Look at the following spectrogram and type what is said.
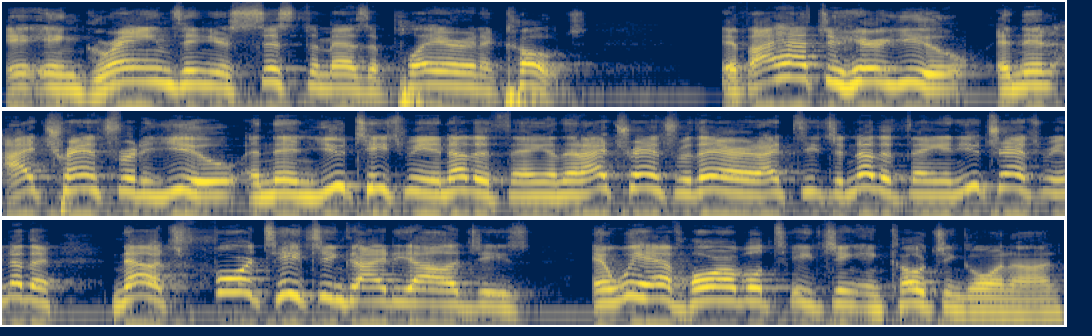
It ingrains in your system as a player and a coach. If I have to hear you and then I transfer to you and then you teach me another thing and then I transfer there and I teach another thing and you transfer me another, now it's four teaching ideologies and we have horrible teaching and coaching going on.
